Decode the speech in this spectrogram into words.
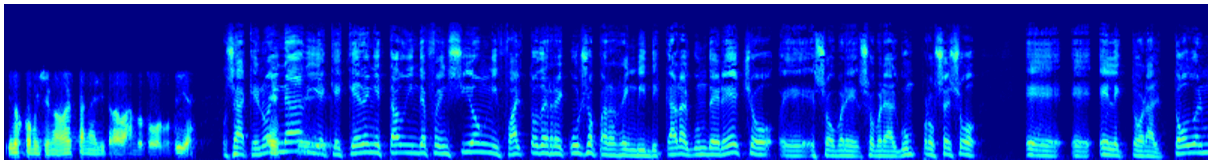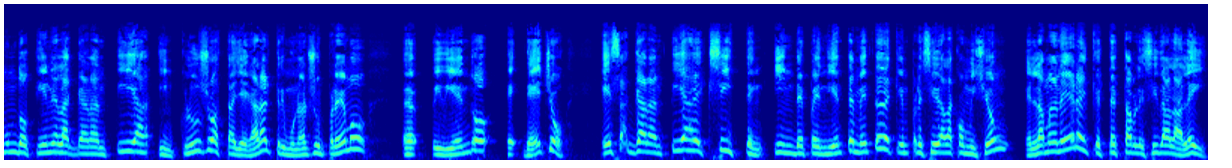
y los comisionados están allí trabajando todos los días. O sea, que no hay este nadie que quede en estado de indefensión y falto de recursos para reivindicar algún derecho eh, sobre, sobre algún proceso eh, eh, electoral. Todo el mundo tiene las garantías, incluso hasta llegar al Tribunal Supremo pidiendo, de hecho, esas garantías existen independientemente de quién presida la comisión. Es la manera en que está establecida la ley.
